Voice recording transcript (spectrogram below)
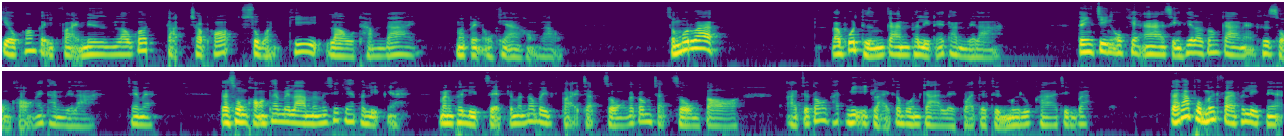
เกี่ยวข้องกับอีกฝ่ายหนึ่งเราก็ตัดเฉพาะส่วนที่เราทำได้มาเป็น OKR ของเรา สมมุติว่าเราพูดถึงการผลิตให้ทันเวลา แต่จริงๆ OKR สิ่งที่เราต้องการเนี่ยคือส่งของให้ทันเวลาใช่ไหม แต่ส่งของทันเวลามันไม่ใช่แค่ผลิตไง มันผลิตเสร็จแล้วมันต้องไปฝ่ายจัดส่งก็ต้องจัดส่งต่อ อาจจะต้องมีอีกหลายกระบวนการเลยกว่าจะถึงมือลูกค้าจริงปะ แต่ถ้าผมเป็นฝ่ายผลิตเนี่ย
